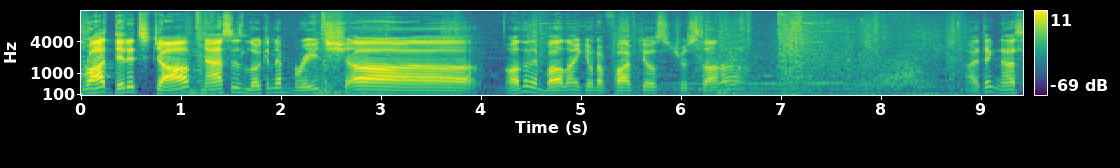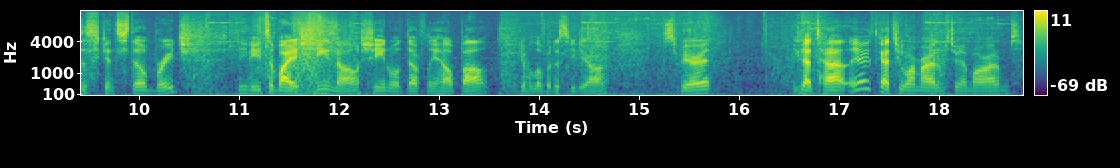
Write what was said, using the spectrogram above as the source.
Rot did its job. NASA's looking to breach. Uh, other than botline giving up 5 kills to Tristana, I think Nasus can still breach. He needs to buy a Sheen though. Sheen will definitely help out. Give a little bit of CDR. Spirit. He's got ta yeah, he's got two armor items, two MR items.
